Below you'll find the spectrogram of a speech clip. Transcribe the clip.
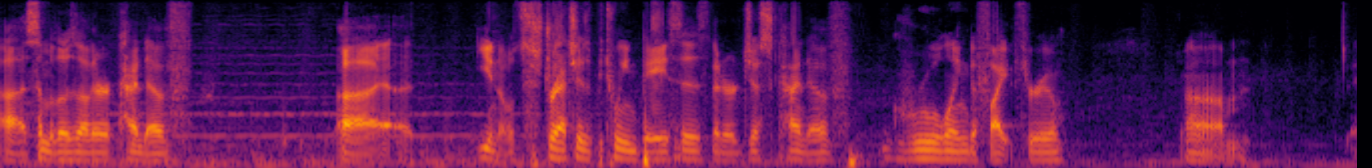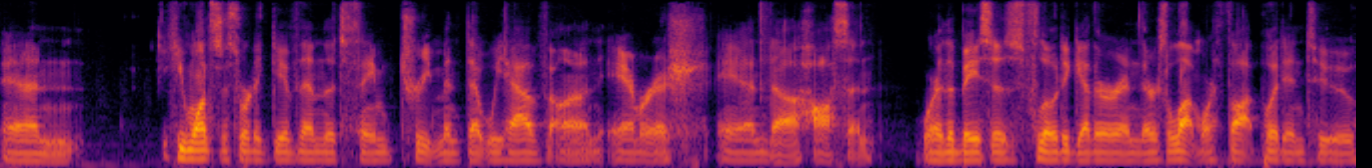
uh, some of those other kind of uh, you know stretches between bases that are just kind of grueling to fight through. Um, and he wants to sort of give them the same treatment that we have on Amerish and uh, Hossin, where the bases flow together and there's a lot more thought put into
